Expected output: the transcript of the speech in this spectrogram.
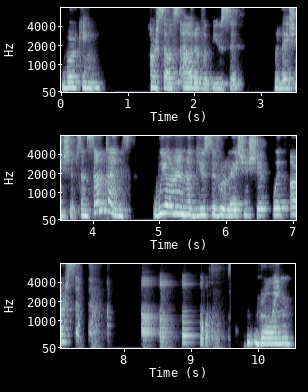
working ourselves out of abusive relationships and sometimes we are in an abusive relationship with ourselves growing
